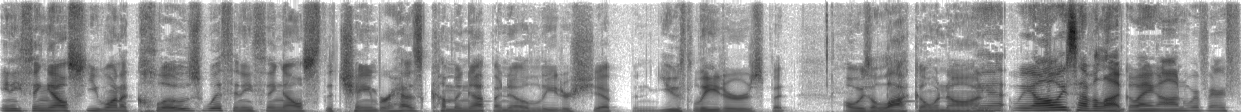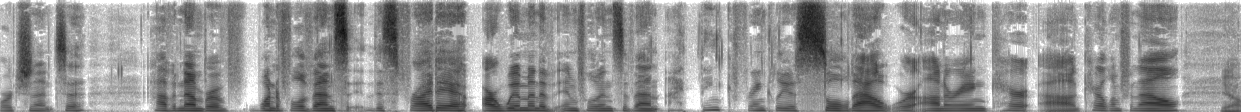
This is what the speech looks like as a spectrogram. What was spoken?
Anything else you want to close with? Anything else the chamber has coming up? I know leadership and youth leaders, but always a lot going on. We, we always have a lot going on. We're very fortunate to have a number of wonderful events. This Friday, our Women of Influence event, I think, frankly, is sold out. We're honoring Car- uh, Carolyn Fennell Yeah.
